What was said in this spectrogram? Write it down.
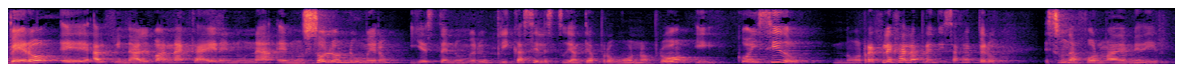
pero eh, al final van a caer en, una, en un solo número y este número implica si el estudiante aprobó o no aprobó. Y coincido, no refleja el aprendizaje, pero es una forma de medir.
